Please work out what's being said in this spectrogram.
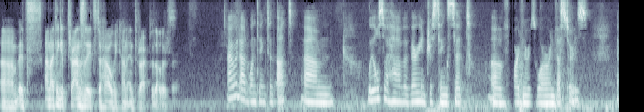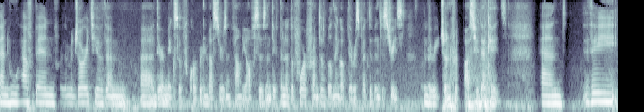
um, it's, and I think it translates to how we kind of interact with others. I would add one thing to that. Um, we also have a very interesting set of partners who are investors and who have been, for the majority of them, uh, they're a mix of corporate investors and family offices, and they've been at the forefront of building up their respective industries in the region for the past few decades. And they,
